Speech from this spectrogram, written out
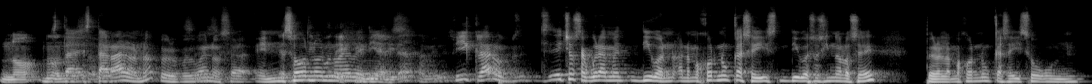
No, no, está, está raro, ¿no? Pero pues bueno, o sea, en solo nueve días. Sí, claro. Pues, de hecho, seguramente, digo, a lo mejor nunca se hizo, digo, eso sí no lo sé, pero a lo mejor nunca se hizo un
